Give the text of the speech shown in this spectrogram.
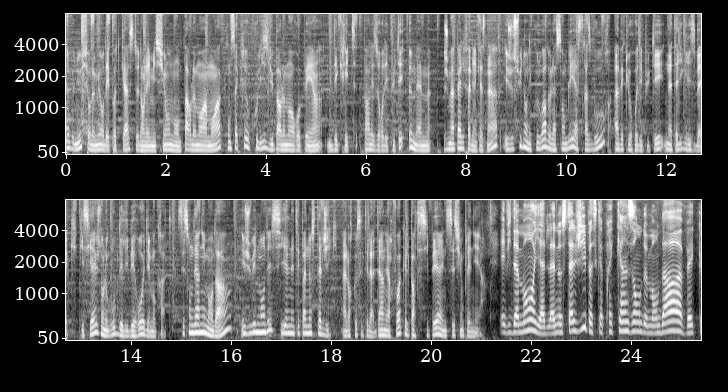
bienvenue sur le mur des podcasts dans l'émission Mon Parlement à moi, consacrée aux coulisses du Parlement européen, décrites par les eurodéputés eux-mêmes. Je m'appelle Fabien Casnave et je suis dans les couloirs de l'Assemblée à Strasbourg avec l'eurodéputée Nathalie Grisbeck, qui siège dans le groupe des libéraux et démocrates. C'est son dernier mandat et je lui ai demandé si elle n'était pas nostalgique, alors que c'était la dernière fois qu'elle participait à une session plénière. Évidemment, il y a de la nostalgie parce qu'après 15 ans de mandat, avec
